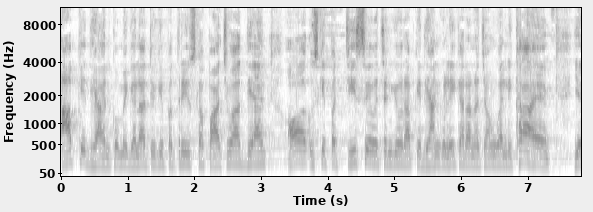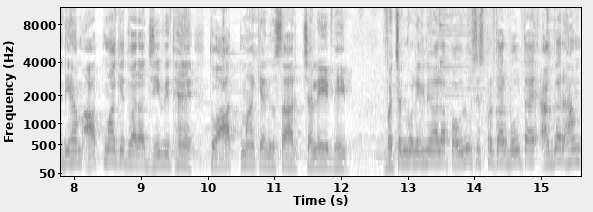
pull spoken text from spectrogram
आपके ध्यान को मैं गलातियों की पत्री उसका पाँचवा अध्याय और उसके पच्चीसवें वचन की ओर आपके ध्यान को लेकर आना चाहूँगा। लिखा है, यदि हम आत्मा के द्वारा जीवित हैं तो आत्मा के अनुसार चले भी। वचन को लिखने वाला पौलुस इस प्रकार बोलता है, अगर हम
